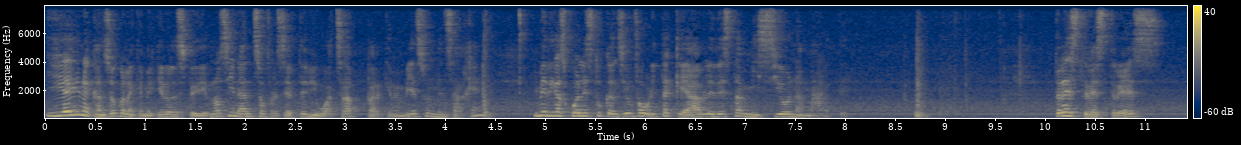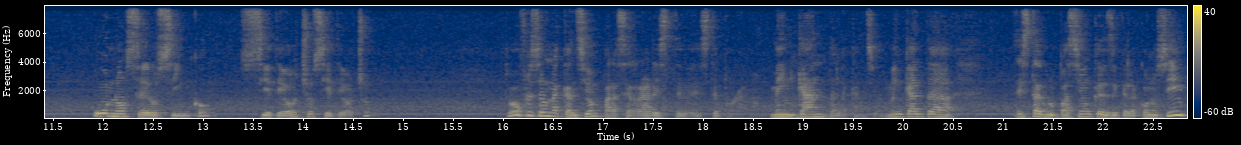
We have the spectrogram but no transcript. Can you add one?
Y hay una canción con la que me quiero despedir, no sin antes ofrecerte mi WhatsApp para que me envíes un mensaje y me digas cuál es tu canción favorita que hable de esta misión a Marte. 333 105 7878 te voy a ofrecer una canción para cerrar este, este programa. Me encanta la canción, me encanta esta agrupación que desde que la conocí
